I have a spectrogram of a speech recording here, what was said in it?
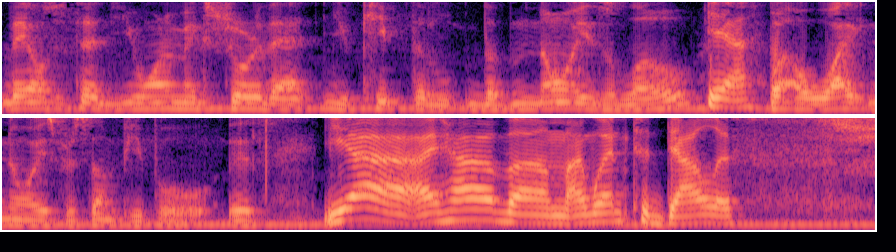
They also said you want to make sure that you keep the the noise low. Yeah. But a white noise for some people is Yeah, I have. Um, I went to Dallas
